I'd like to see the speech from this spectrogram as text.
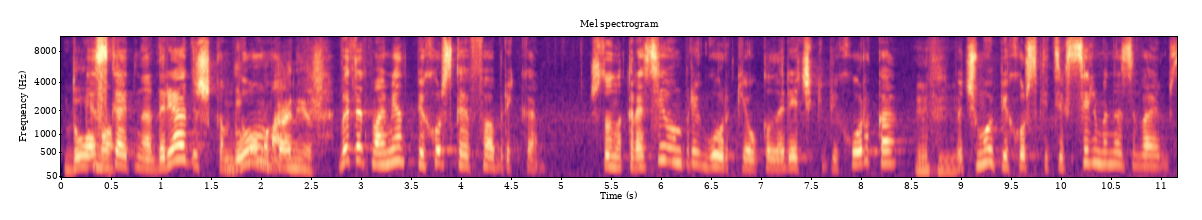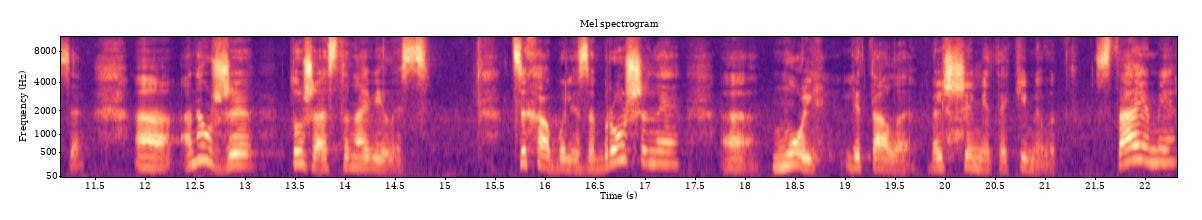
дома. искать надо рядышком, дома, дома. конечно. В этот момент Пехорская фабрика, что на красивом пригорке около речки Пехорка, угу. почему Пехорский текстиль мы называемся, а, она уже тоже остановилась. Цеха были заброшены, а, моль летала большими такими вот стаями,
